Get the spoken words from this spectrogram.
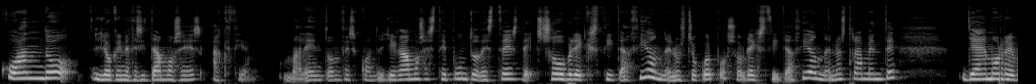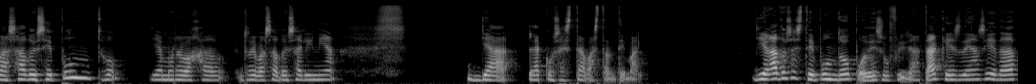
cuando lo que necesitamos es acción. ¿Vale? Entonces, cuando llegamos a este punto de estrés, de sobreexcitación de nuestro cuerpo, sobreexcitación de nuestra mente, ya hemos rebasado ese punto, ya hemos rebajado, rebasado esa línea, ya la cosa está bastante mal. Llegados a este punto, puedes sufrir ataques de ansiedad,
